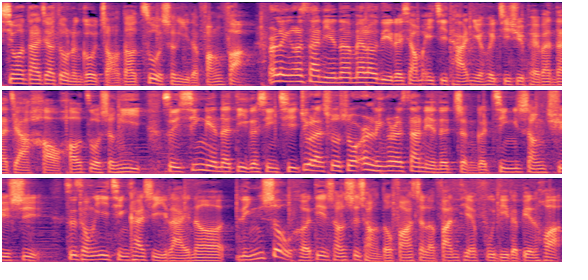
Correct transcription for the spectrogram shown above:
希望大家都能够找到做生意的方法。二零二三年呢，Melody 的小马一起谈也会继续陪伴大家好好做生意。所以新年的第一个星期，就来说说二零二三年的整个经商趋势。自从疫情开始以来呢，零售和电商市场都发生了翻天覆地的变化。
